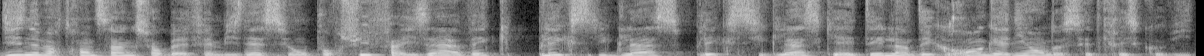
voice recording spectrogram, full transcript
19h35 sur BFM Business et on poursuit Faiza avec Plexiglas. Plexiglas qui a été l'un des grands gagnants de cette crise Covid.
